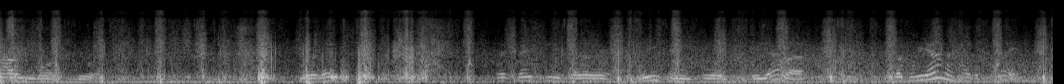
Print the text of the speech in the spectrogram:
how you want to do it. You know, that's, that's basically her reasoning towards Briella. But Briella has a plan.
